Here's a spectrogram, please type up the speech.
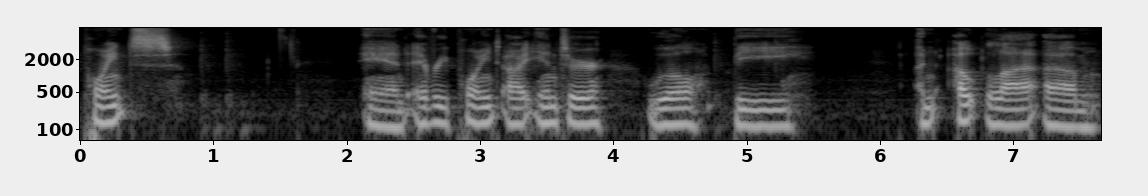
points and every point I enter will be an outline, um,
